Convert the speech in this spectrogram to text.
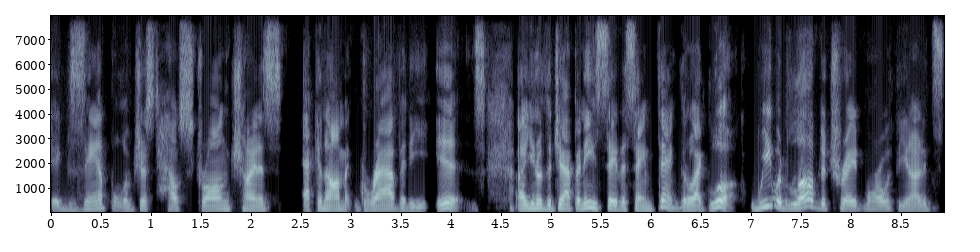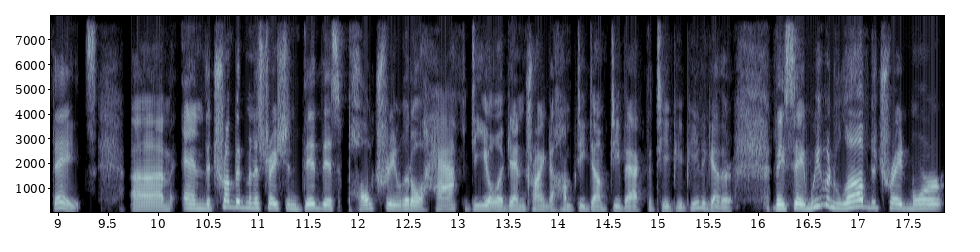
example of just how strong China's economic gravity is. Uh, you know, the Japanese say the same thing. They're like, look, we would love to trade more with the United States. Um, and the Trump administration did this paltry little half deal again, trying to Humpty Dumpty back the TPP together. They say, we would love to trade more,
